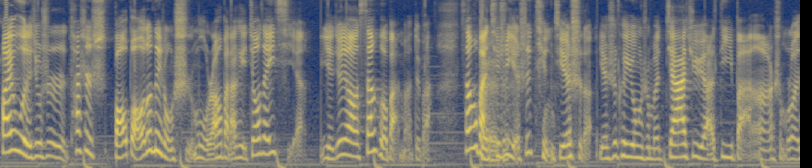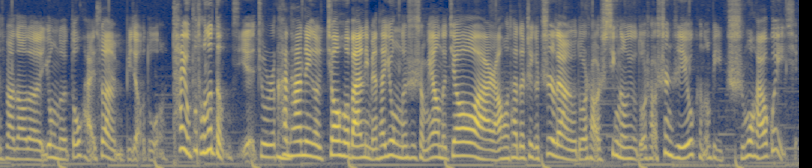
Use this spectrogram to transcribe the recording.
，plywood 就是它是薄薄的那种实木，然后把它给胶在一起。也就叫三合板嘛，对吧？三合板其实也是挺结实的，也是可以用什么家具啊、地板啊什么乱七八糟的用的都还算比较多。它有不同的等级，就是看它那个胶合板里面它用的是什么样的胶啊，然后它的这个质量有多少，性能有多少，甚至也有可能比实木还要贵一些。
